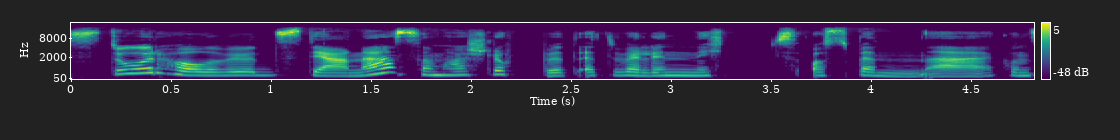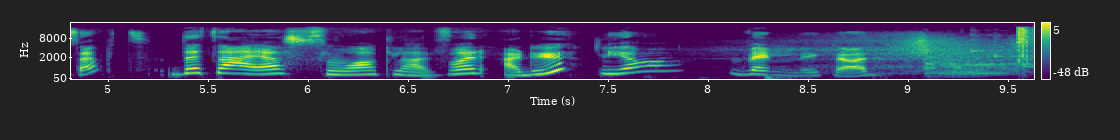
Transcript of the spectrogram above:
stor Hollywood-stjerne som har sluppet et veldig nytt og spennende konsept. Dette er jeg så klar for. Er du? Ja, veldig klar.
